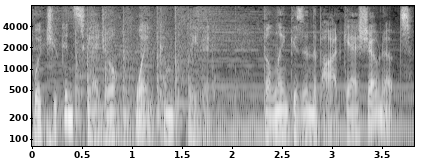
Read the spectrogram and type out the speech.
which you can schedule when completed. The link is in the podcast show notes.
